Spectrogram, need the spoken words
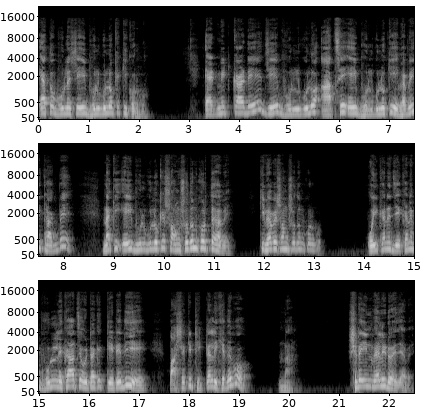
এত ভুল এসে এই ভুলগুলোকে কি করব? অ্যাডমিট কার্ডে যে ভুলগুলো আছে, এই ভুলগুলো কি এইভাবেই থাকবে? নাকি এই ভুলগুলোকে সংশোধন করতে হবে? কীভাবে সংশোধন করব? ওইখানে যেখানে ভুল লেখা আছে ওইটাকে কেটে দিয়ে পাশে কি ঠিকটা লিখে দেব? না। সেটা ইনভ্যালিড হয়ে যাবে।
